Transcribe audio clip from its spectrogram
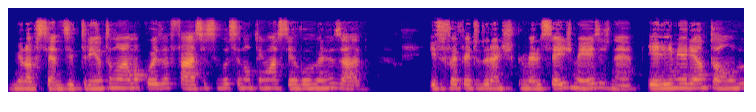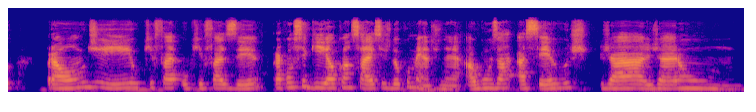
1930 não é uma coisa fácil se você não tem um acervo organizado. Isso foi feito durante os primeiros seis meses, né? Ele me orientando para onde ir, o que, o que fazer para conseguir alcançar esses documentos, né? Alguns acervos já, já eram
